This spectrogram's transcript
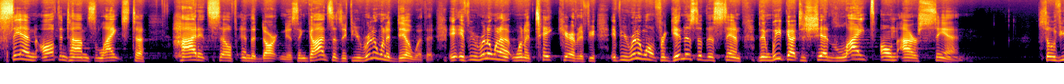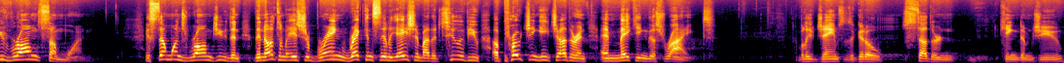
Sin oftentimes likes to hide itself in the darkness. And God says, if you really want to deal with it, if you really want to, want to take care of it, if you, if you really want forgiveness of this sin, then we've got to shed light on our sin. So if you've wronged someone, if someone's wronged you, then, then ultimately it should bring reconciliation by the two of you approaching each other and, and making this right. I believe James is a good old southern kingdom Jew.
